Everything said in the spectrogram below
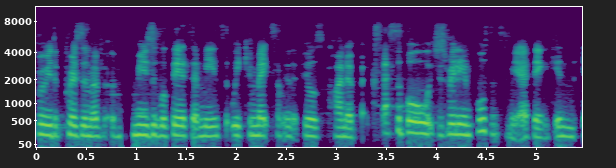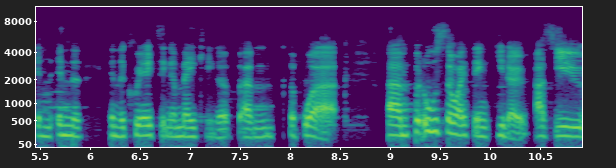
through the prism of, of musical theatre means that we can make something that feels kind of accessible, which is really important to me, I think, in, in, in the in the creating and making of um, of work. Um, but also, I think, you know, as you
